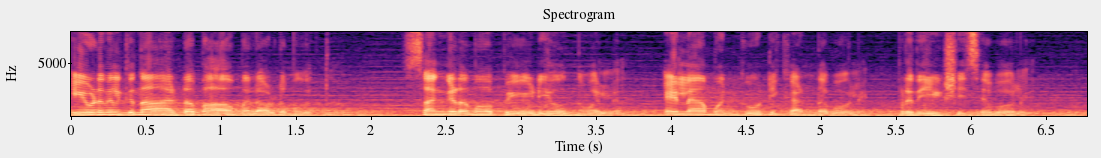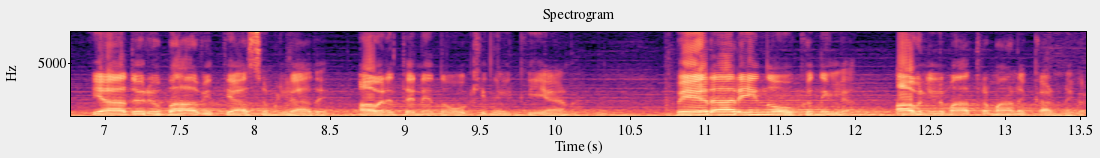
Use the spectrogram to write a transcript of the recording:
ഇവിടെ നിൽക്കുന്ന ആരുടെ ഭാവമല്ല അവളുടെ മുഖത്ത്? സങ്കടമോ പേടിയോ ഒന്നുമല്ല. എല്ലാം മുൻകൂട്ടി കണ്ട പോലെ പ്രതീക്ഷിച്ച പോലെ. യാതൊരു ഭാവവ്യത്യാസമില്ലാതെ അവനെ തന്നെ നോക്കി നിൽക്കുകയാണ്. വേറെ ആരെയും നോക്കുന്നില്ല. അവനിൽ മാത്രമാണ് കണ്ണുകൾ.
